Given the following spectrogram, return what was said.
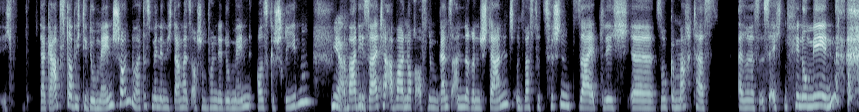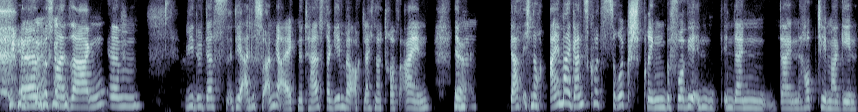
ich, da gab es, glaube ich, die Domain schon. Du hattest mir nämlich damals auch schon von der Domain aus geschrieben. Ja. Da war die Seite aber noch auf einem ganz anderen Stand. Und was du zwischenzeitlich äh, so gemacht hast, also das ist echt ein Phänomen, äh, muss man sagen. Ähm, wie du das dir alles so angeeignet hast. Da gehen wir auch gleich noch drauf ein. Ja. Ähm, darf ich noch einmal ganz kurz zurückspringen, bevor wir in, in dein, dein Hauptthema gehen?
